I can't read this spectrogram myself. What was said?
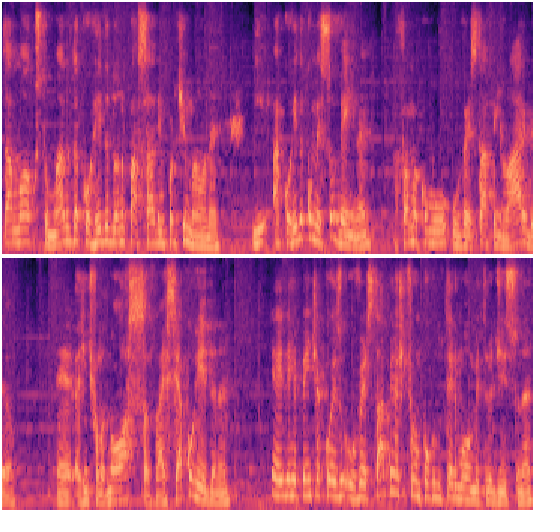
Tá mal acostumado da corrida do ano passado em Portimão, né? E a corrida começou bem, né? A forma como o Verstappen larga, eh, a gente falou, nossa, vai ser a corrida, né? E aí, de repente, a coisa. O Verstappen acho que foi um pouco do termômetro disso, né?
